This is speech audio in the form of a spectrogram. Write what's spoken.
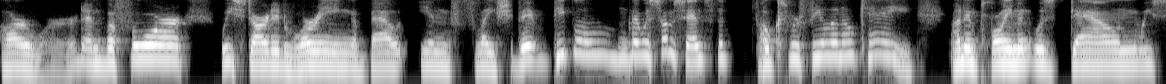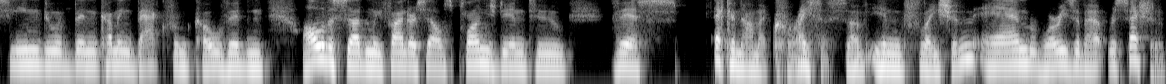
R word. And before we started worrying about inflation, the people, there was some sense that folks were feeling okay. Unemployment was down. We seemed to have been coming back from COVID. And all of a sudden, we find ourselves plunged into this economic crisis of inflation and worries about recession.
